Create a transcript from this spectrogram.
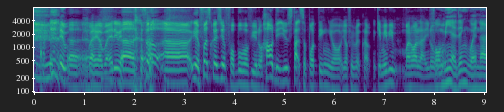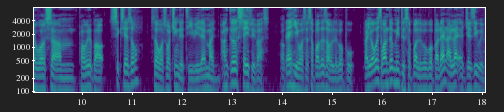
but, yeah, but anyway, so uh, yeah, first question for both of you. You know, how did you start supporting your your favorite club? Okay, maybe Man Hon lah. You know, For me, I think when I was um probably about six years old, so I was watching the TV. Then my uncle stays with us. Okay. Then he was a supporter of Liverpool, but he always wanted me to support Liverpool. But then I like a jersey with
